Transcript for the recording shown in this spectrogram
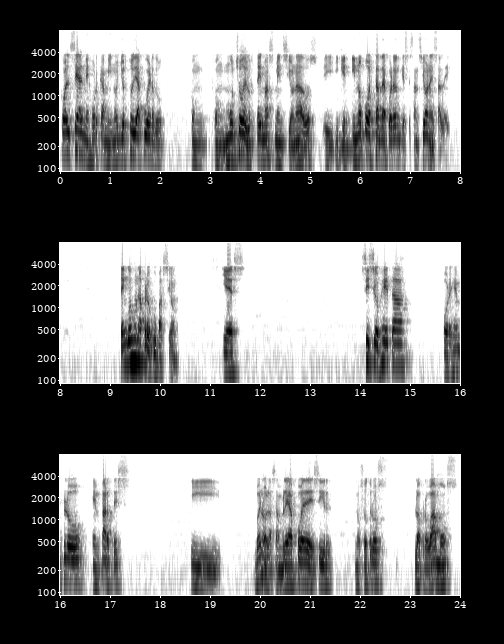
cuál sea el mejor camino. Yo estoy de acuerdo con, muchos de los temas mencionados y no puedo estar de acuerdo en que se sancione esa ley. Tengo una preocupación y es si se objeta, por ejemplo, en partes y bueno, la Asamblea puede decir, nosotros lo aprobamos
